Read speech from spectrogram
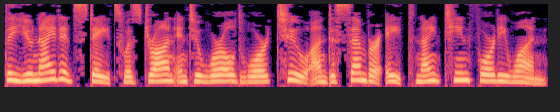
The United States was drawn into World War II on December 8, 1941,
